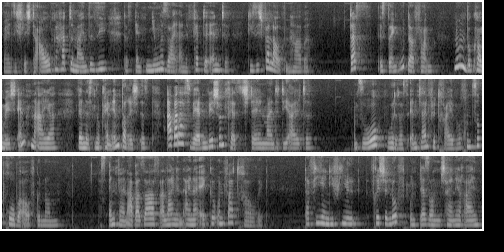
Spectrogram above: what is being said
Weil sie schlechte Augen hatte, meinte sie, das Entenjunge sei eine fette Ente, die sich verlaufen habe. Das ist ein guter Fang. Nun bekomme ich Enteneier, wenn es nur kein Enterich ist, aber das werden wir schon feststellen, meinte die Alte. Und so wurde das Entlein für drei Wochen zur Probe aufgenommen. Das Entlein aber saß allein in einer Ecke und war traurig. Da fielen die viel frische Luft und der Sonnenschein herein,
